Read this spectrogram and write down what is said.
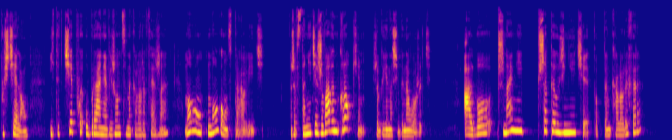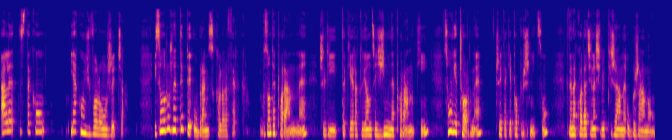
pościelą. I te ciepłe ubrania wierzące na kaloryferze mogą, mogą sprawić, że wstaniecie żwawym krokiem, żeby je na siebie nałożyć. Albo przynajmniej przepełzniecie pod ten kaloryfer, ale z taką jakąś wolą życia. I są różne typy ubrań z kaloryferka. Bo są te poranne, czyli takie ratujące zimne poranki. Są wieczorne, czyli takie po prysznicu, gdy nakładacie na siebie piżamę ugrzaną,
